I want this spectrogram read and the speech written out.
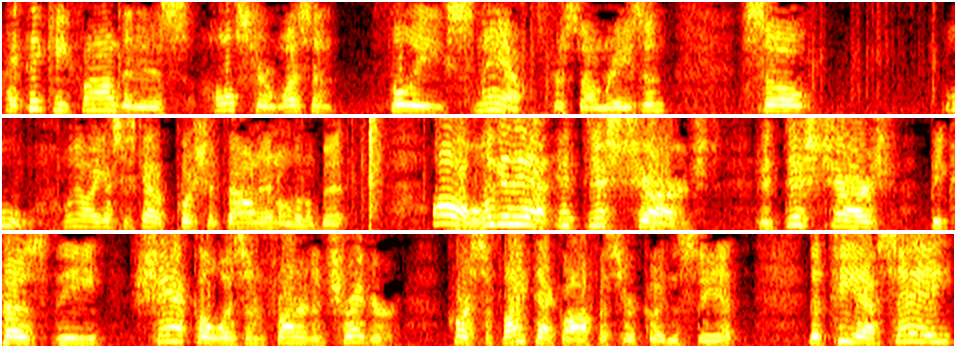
I think he found that his holster wasn't fully snapped for some reason. So, ooh, well, I guess he's got to push it down in a little bit. Oh, look at that! It discharged. It discharged because the shackle was in front of the trigger. Of course, the flight deck officer couldn't see it. The TSA,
